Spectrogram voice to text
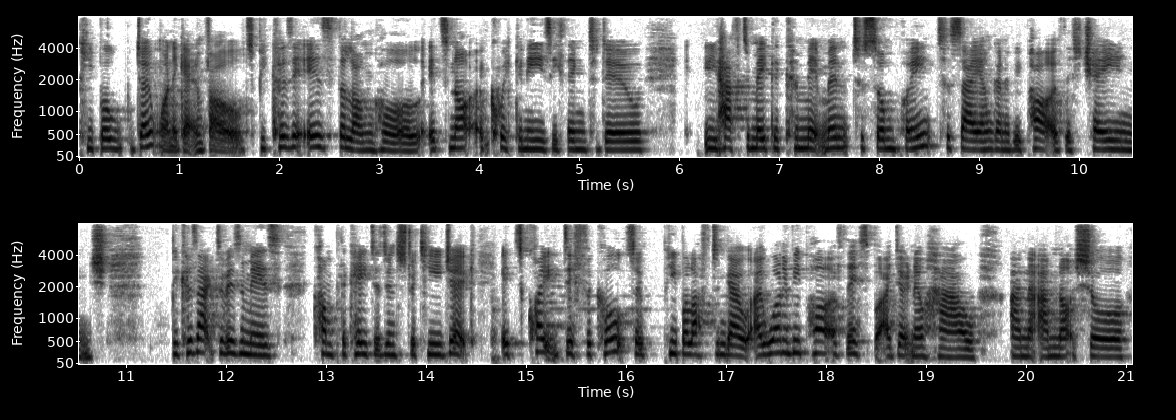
people don't want to get involved because it is the long haul. It's not a quick and easy thing to do. You have to make a commitment to some point to say, I'm going to be part of this change. Because activism is complicated and strategic, it's quite difficult. So people often go, I want to be part of this, but I don't know how. And I'm not sure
